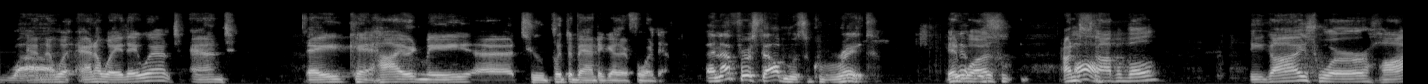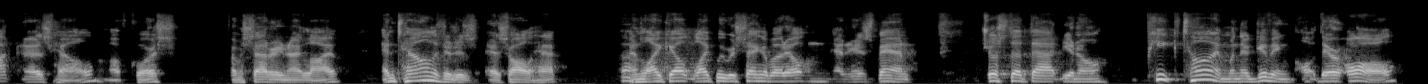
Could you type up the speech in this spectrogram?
Wow. And, and away they went. And they hired me uh, to put the band together for them. And that first album was great. It It was, was- unstoppable. The guys were hot as hell, of course, from Saturday Night Live, and talented as, as all heck. And like El- like we were saying about Elton and his band, just at that you know peak time when they're giving all- their all,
